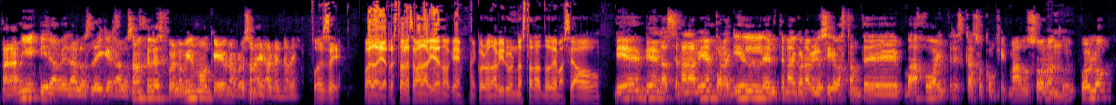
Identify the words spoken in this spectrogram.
para mí ir a ver a los Lakers a Los Ángeles fue lo mismo que una persona ir al Bernabéu. Pues sí. Bueno, ¿y el resto de la semana bien o qué? El coronavirus no está dando demasiado... Bien, bien, la semana bien. Por aquí el, tema del coronavirus sigue bastante bajo. Hay tres casos confirmados solo en mm. todo el pueblo.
